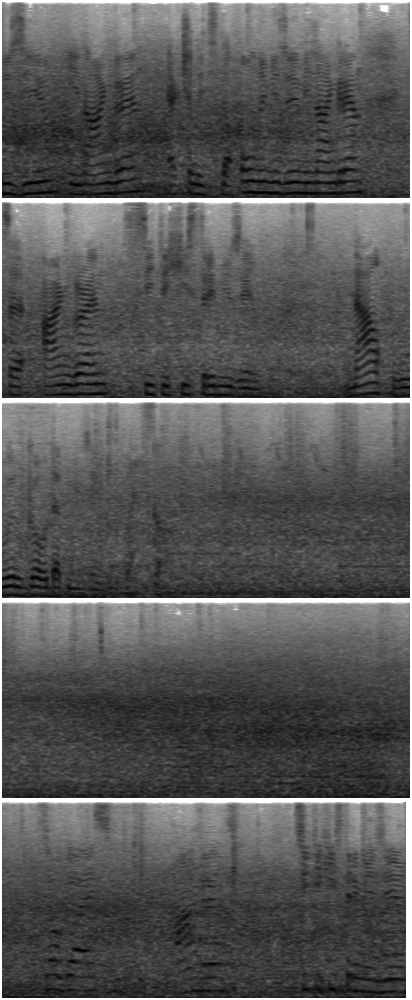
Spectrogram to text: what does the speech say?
museum in Angren. Actually, it's the only museum in Angren. It's a Angren City History Museum. Now we will go that museum. Let's go. So guys, Angren City History Museum.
